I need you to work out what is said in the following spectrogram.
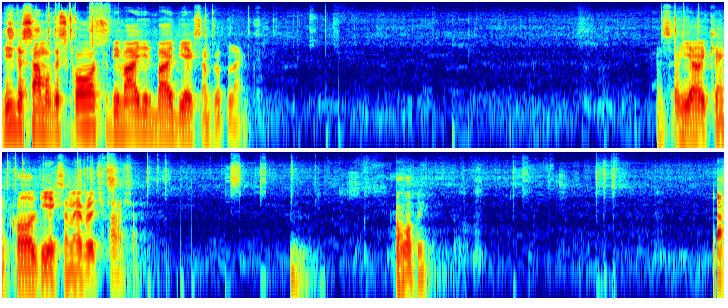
this is the sum of the scores divided by the exam length. And so here I can call the exam average function. Oh, Probably. Yeah.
